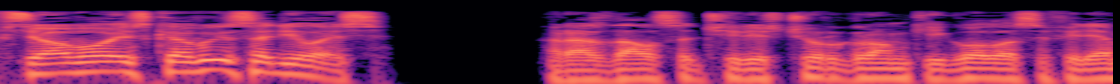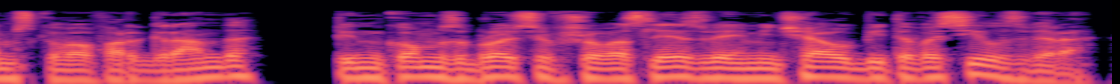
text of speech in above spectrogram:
«Все войско высадилось!» — раздался чересчур громкий голос Эфилемского фаргранда, пинком сбросившего с лезвия меча убитого Силзвера.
